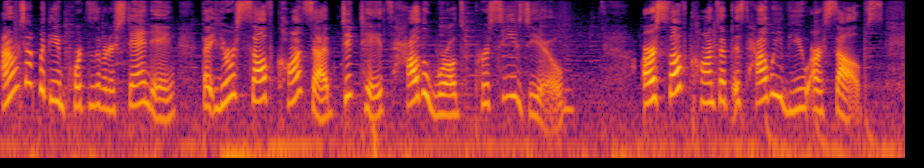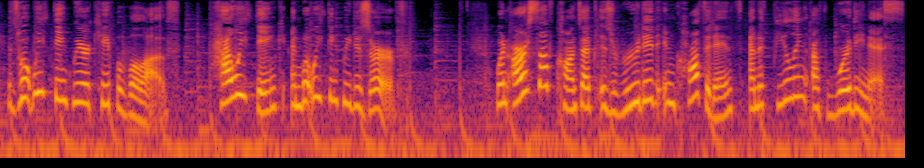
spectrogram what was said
I want to talk about the importance of understanding that your self concept dictates how the world perceives you. Our self concept is how we view ourselves, it's what we think we are capable of, how we think, and what we think we deserve. When our self concept is rooted in confidence and a feeling of worthiness,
